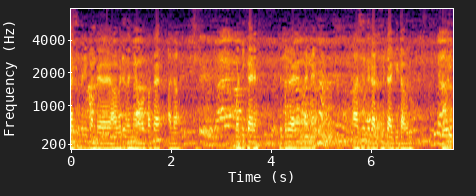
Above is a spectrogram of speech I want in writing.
ആശുപത്രി കൊണ്ട് അവർ തന്നെ ഓട്ടൊക്കെ അല്ല വണ്ടിക്കാരൻ ഇപ്രകാരം തന്നെ ആശുപത്രി അഡ്മിറ്റ് ആക്കിയിട്ട് അവർ പോയി.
